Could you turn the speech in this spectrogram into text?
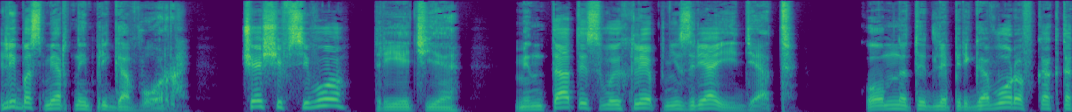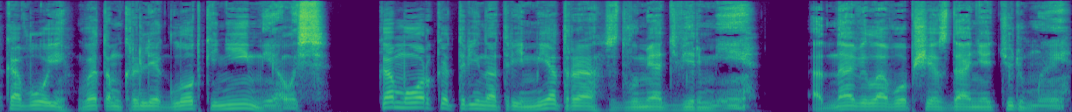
либо смертный приговор. Чаще всего третье. Ментаты свой хлеб не зря едят. Комнаты для переговоров, как таковой, в этом крыле глотки не имелось. Коморка 3 на 3 метра с двумя дверьми. Одна вела в общее здание тюрьмы,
